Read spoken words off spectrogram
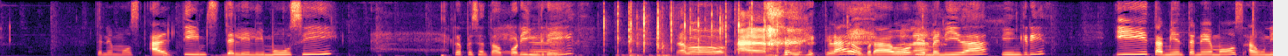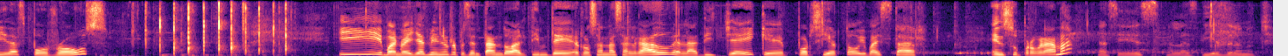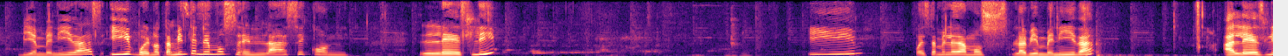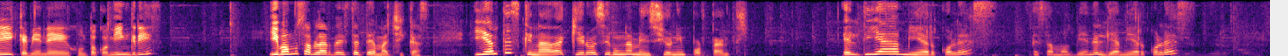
Tenemos al Teams de Lili Musi, representado por Ingrid. ¡Bravo! Ah. claro, bravo. Hola. Bienvenida, Ingrid. Y también tenemos a Unidas por Rose. Y bueno, ellas vienen representando al team de Rosana Salgado, de la DJ, que por cierto hoy va a estar en su programa. Así es, a las 10 de la noche. Bienvenidas. Y bueno, también tenemos enlace con Leslie. Y pues también le damos la bienvenida a Leslie, que viene junto con Ingrid. Y vamos a hablar de este tema, chicas. Y antes que nada, quiero hacer una mención importante. El día miércoles, ¿estamos bien? El día miércoles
